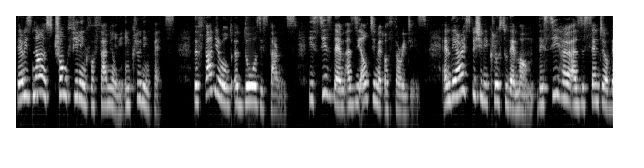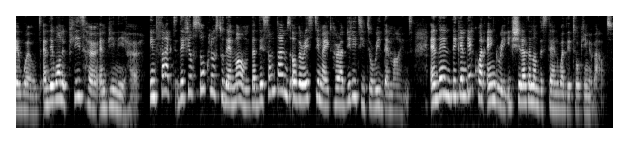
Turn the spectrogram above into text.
There is now a strong feeling for family, including pets. The five-year-old adores his parents. He sees them as the ultimate authorities. And they are especially close to their mom. They see her as the center of their world and they want to please her and be near her. In fact, they feel so close to their mom that they sometimes overestimate her ability to read their minds. And then they can get quite angry if she doesn't understand what they're talking about.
